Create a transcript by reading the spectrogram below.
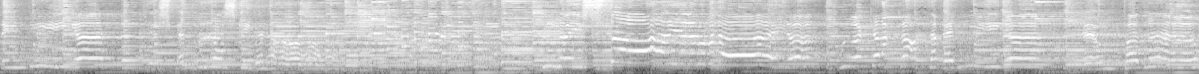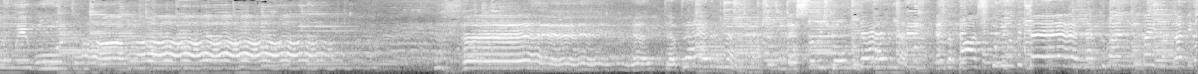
tendinha de aspecto rasca e banal. Na história da verdadeira, aquela calça velhinha é um padrão imortal. Velha taberna, desta Lisboa moderna, essa pasta humilde e terna que mantém a tradição.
